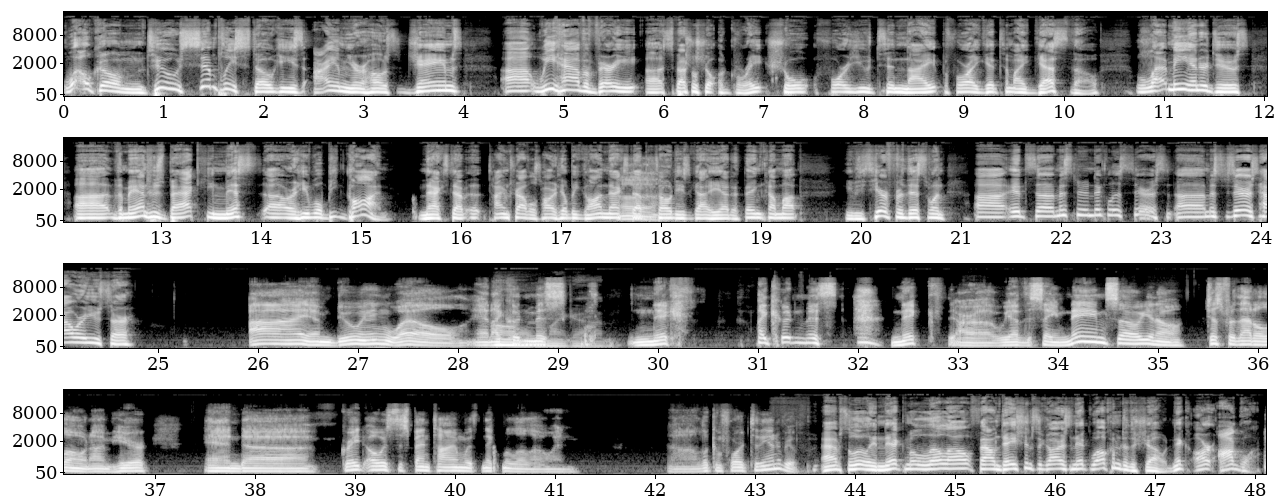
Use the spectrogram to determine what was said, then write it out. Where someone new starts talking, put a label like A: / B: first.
A: Welcome to Simply Stogies. I am your host, James. Uh, we have a very uh, special show, a great show for you tonight. Before I get to my guest, though, let me introduce uh, the man who's back. He missed, uh, or he will be gone next. Ep- time travels hard. He'll be gone next
B: Uh.
A: episode. He's got. He had a thing come up. He was here for this one. Uh, it's uh, Mr. Nicholas Syris. Uh, Mr. Syris, how are you, sir?
B: I am doing well, and I couldn't
A: Oh,
B: miss. Nick. I couldn't miss Nick. Uh, we have the same name, so you know, just for that alone, I'm here. And uh, great always to spend time with Nick Melillo, and uh, looking forward to the interview.
A: Absolutely. Nick Melillo, Foundation Cigars. Nick, welcome to the show. Nick R. Agua.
